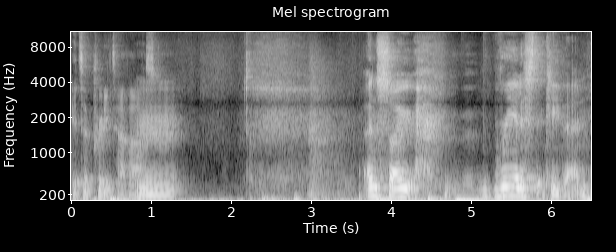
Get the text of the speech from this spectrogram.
It's a pretty tough ask. Mm. And so, realistically, then,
